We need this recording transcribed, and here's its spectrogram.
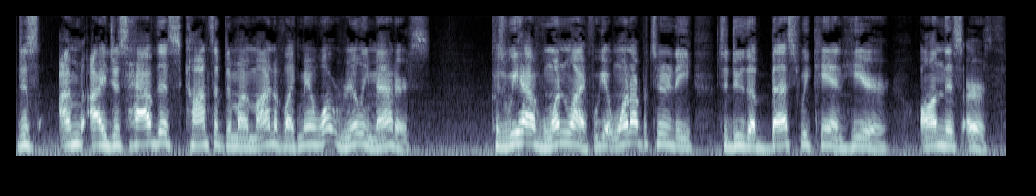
just I'm I just have this concept in my mind of like, man, what really matters? Cuz we have one life. We get one opportunity to do the best we can here on this earth.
